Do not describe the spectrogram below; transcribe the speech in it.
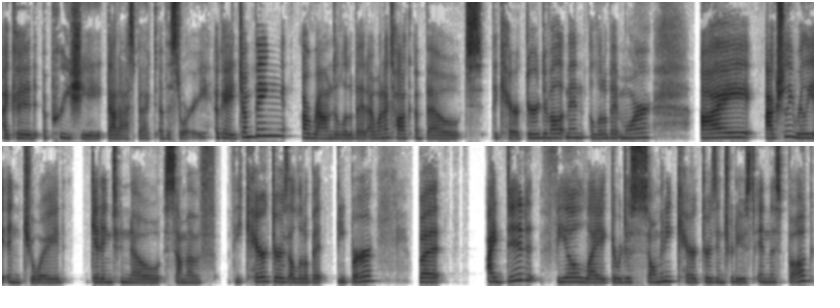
I could appreciate that aspect of the story. Okay, jumping around a little bit, I want to talk about the character development a little bit more. I actually really enjoyed getting to know some of the characters a little bit deeper, but I did feel like there were just so many characters introduced in this book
